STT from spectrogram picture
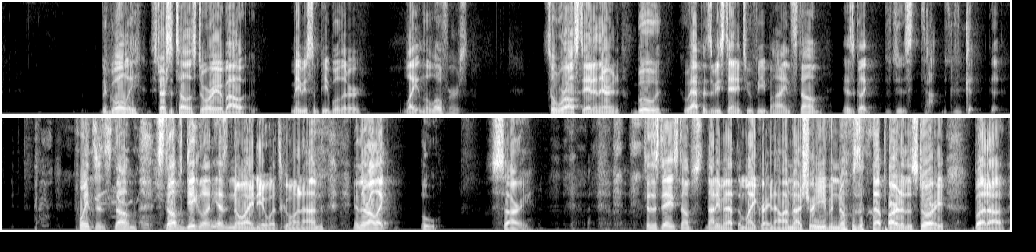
the goalie starts to tell a story about maybe some people that are lighting the loafers. So we're all standing there, and Boo, who happens to be standing two feet behind Stump, is like, just stop. Points at Stump. Oh, Stump's giggling. He has no idea what's going on. And they're all like, oh, sorry. To this day, Stump's not even at the mic right now. I'm not sure he even knows that part of the story. But uh,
